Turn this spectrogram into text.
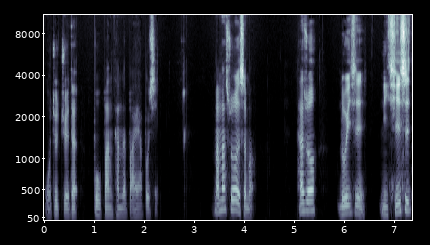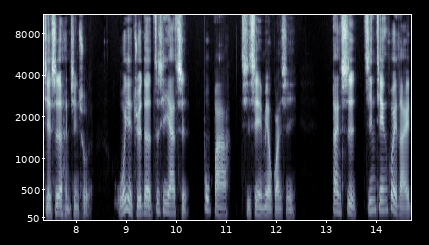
我就觉得不帮他们拔牙不行。妈妈说了什么？她说：“卢医师。”你其实解释的很清楚了，我也觉得这些牙齿不拔其实也没有关系。但是今天会来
